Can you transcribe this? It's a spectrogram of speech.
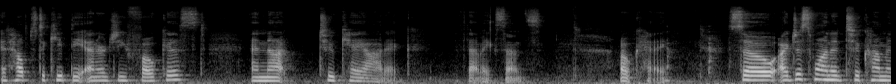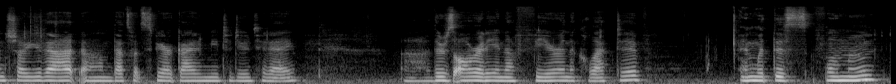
it helps to keep the energy focused and not too chaotic, if that makes sense. Okay, so I just wanted to come and show you that. Um, that's what Spirit guided me to do today. Uh, there's already enough fear in the collective. And with this full moon,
